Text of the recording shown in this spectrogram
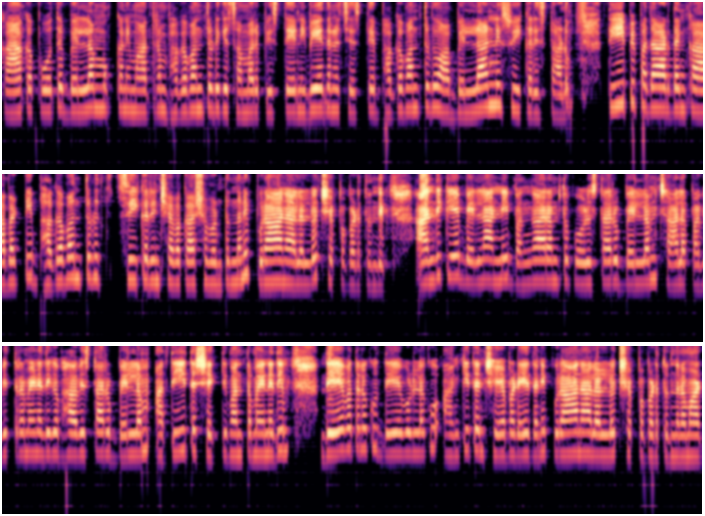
కాకపోతే బెల్లం ముక్కని మాత్రం భగవంతుడికి సమర్పిస్తే నివేదన చేస్తే భగవంతుడు ఆ బెల్లాన్ని స్వీకరిస్తాడు. తీపి పదార్థం కాబట్టి భగవంతుడు స్వీకరించే అవకాశం ఉంటుందని పురాణాలలో చెప్పబడుతుంది. అందుకే బెల్లాన్ని బంగారంతో పోలుస్తారు. బెల్లం చాలా పవిత్రమైనదిగా భావిస్తారు. బెల్లం అతీత శక్తివంతమైనది. దేవతలకు దేవుళ్ళకు అంకితం చేయబడేదని పురాణాలలో చెప్పబడుతుందన్నమాట.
